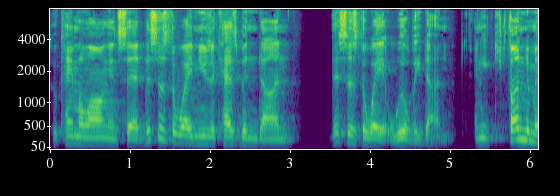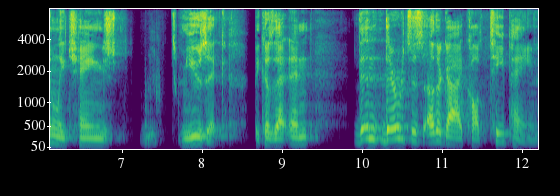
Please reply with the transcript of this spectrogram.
who came along and said, "This is the way music has been done. This is the way it will be done." And he fundamentally changed music because that. And then there was this other guy called T Pain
